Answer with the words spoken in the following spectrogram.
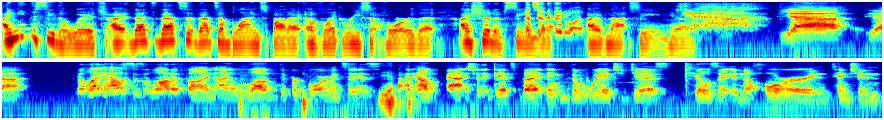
I need to see the witch. I that's that's a, that's a blind spot I, of like recent horror that I should have seen, That's a good one. I have not seen. Yeah. Yeah. yeah, yeah, The Lighthouse is a lot of fun. I love the performances Yeah. and how batshit it gets, but I think The Witch just kills it in the horror and tension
